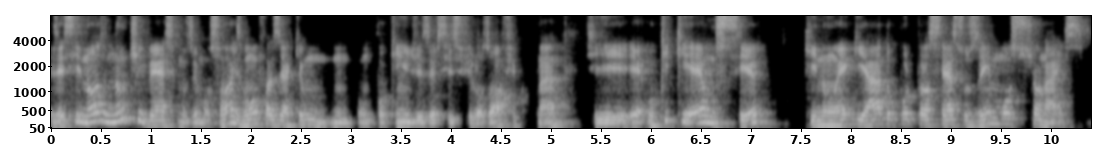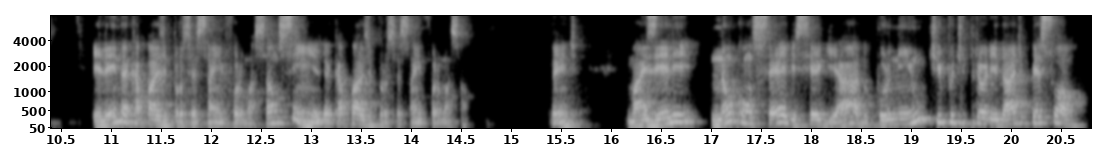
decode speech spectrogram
Quer dizer, se nós não tivéssemos emoções, vamos fazer aqui um, um, um pouquinho de exercício filosófico, né? Que é, o que, que é um ser que não é guiado por processos emocionais? Ele ainda é capaz de processar informação? Sim, ele é capaz de processar informação. Entende? Mas ele não consegue ser guiado por nenhum tipo de prioridade pessoal.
